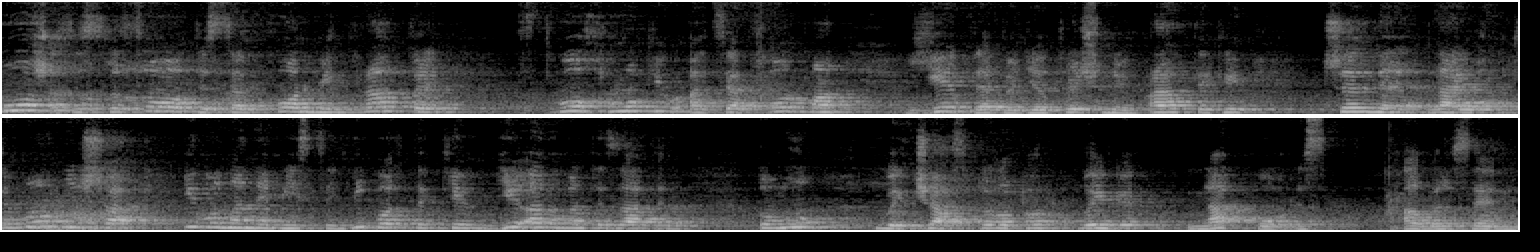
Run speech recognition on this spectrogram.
може застосовуватися в формі крапель з двох років, а ця форма є для педіатричної практики чи не найоптимальніша, і вона не містить ні кортиків, ні ароматизаторів, тому ми часто робимо вибір на користь абрезину.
